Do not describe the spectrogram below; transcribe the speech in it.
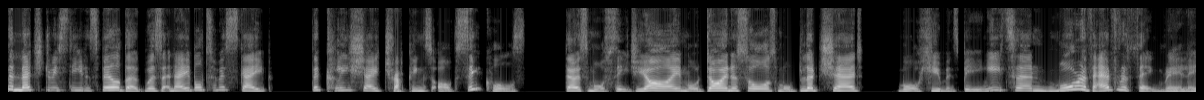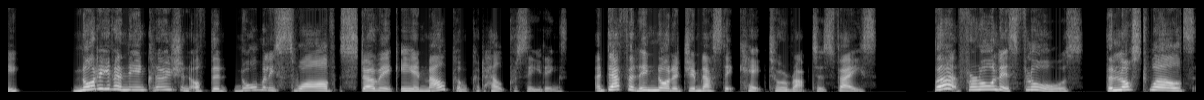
the legendary Steven Spielberg was unable to escape the cliche trappings of sequels. There's more CGI, more dinosaurs, more bloodshed, more humans being eaten, more of everything, really. Not even the inclusion of the normally suave, stoic Ian Malcolm could help proceedings, and definitely not a gymnastic kick to a raptor's face. But for all its flaws, The Lost World's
